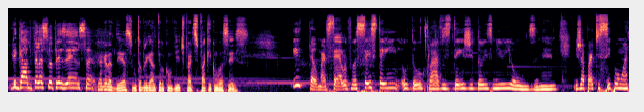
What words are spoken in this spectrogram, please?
Obrigado pela sua presença. Eu que agradeço. Muito obrigado pelo convite participar aqui com vocês. Então, Marcelo, vocês têm o do Claves desde 2011, né? E já participam há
